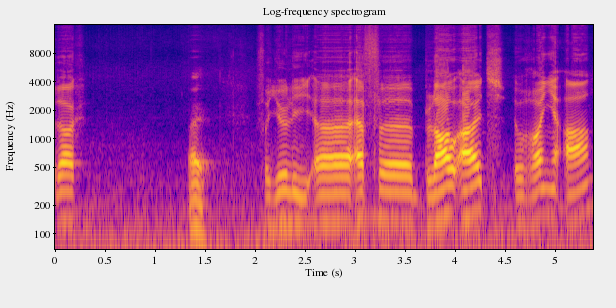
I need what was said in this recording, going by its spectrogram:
Goedendag. Hey. Voor jullie eh, even blauw uit, oranje aan.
